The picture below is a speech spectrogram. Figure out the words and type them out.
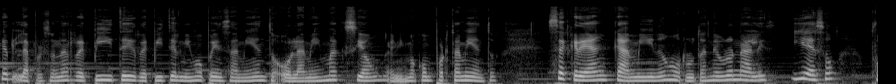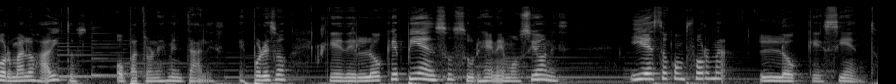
que la persona repite y repite el mismo pensamiento o la misma acción, el mismo comportamiento, se crean caminos o rutas neuronales y eso forma los hábitos o patrones mentales. Es por eso que de lo que pienso surgen emociones y eso conforma lo que siento.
